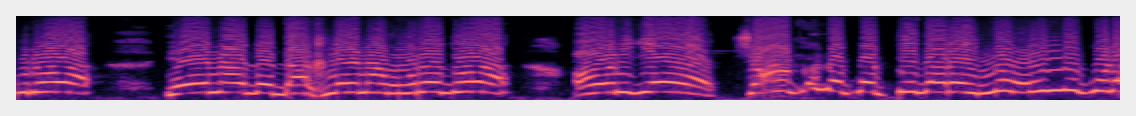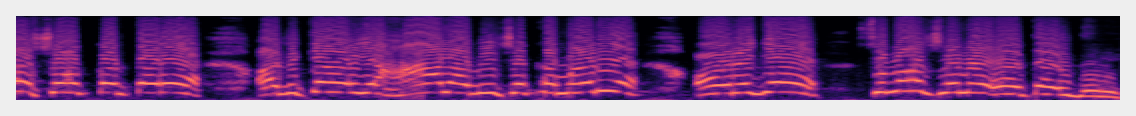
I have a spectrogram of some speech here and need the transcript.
ಮುರಿದು ಅವರಿಗೆ ಶಾಕ್ ಅನ್ನು ಕೊಟ್ಟಿದ್ದಾರೆ. ಇನ್ನು ಮುಂದೆ ಕೂಡ ಶಾಕ್ ಕೊಡ್ತಾರೆ. ಅದಕ್ಕೆ ಅವರಿಗೆ ಹಾಲು ಅಭಿಷೇಕ ಮಾಡಿ ಅವರಿಗೆ ಶುಭಾಶಯನ ಹೇಳ್ತಾ ಇದ್ದೀವಿ.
